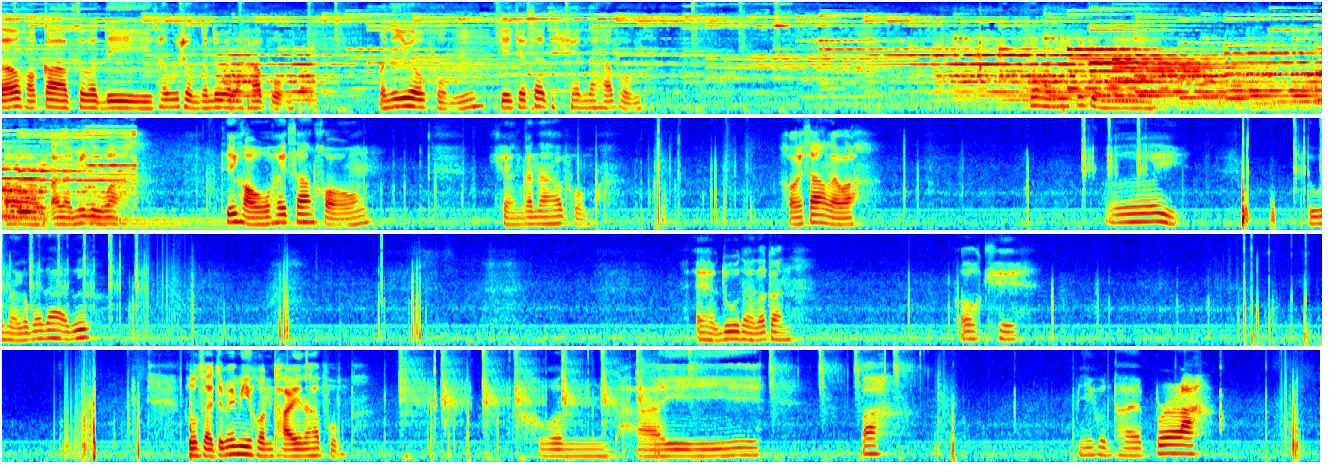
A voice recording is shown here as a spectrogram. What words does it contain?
แล้วขอกราบสวัสดีท่านผู้ชมกันด้วยนะครับผม วันนี้อยู่กับผมเกย์แคสเซอร์เทนนะครับผมซึ่งวันนี้ก็อยู่ในเอ่ออะไรไม่รู้อะที่เขาให้สร้างของแข่งกันนะครับผม เขาให้สร้างอะไรวะ เอ้ย ดูไหนก็ไม่ได้หรือ แอบดูหน่อยแล้วกัน โอเค สงสัยจะไม่มีคนไทยนะครับผม คนไทยปะมีคนไทยปะ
